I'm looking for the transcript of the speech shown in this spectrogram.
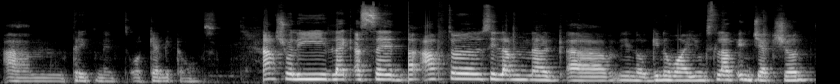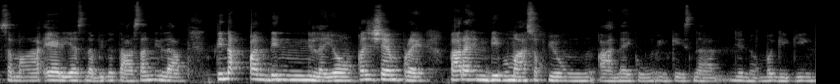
um, treatment or chemicals Actually, like I said, uh, after silang nag, um, you know, ginawa yung slab injection sa mga areas na binutasan nila, tinakpan din nila yung Kasi syempre, para hindi pumasok yung anay kung in case na, you know, magiging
